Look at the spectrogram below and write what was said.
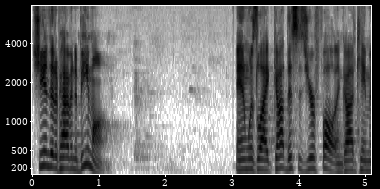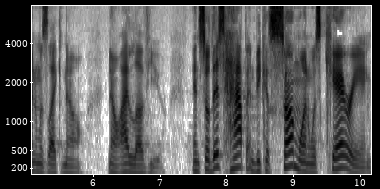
She ended up having to be mom and was like, God, this is your fault. And God came in and was like, No, no, I love you. And so this happened because someone was carrying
